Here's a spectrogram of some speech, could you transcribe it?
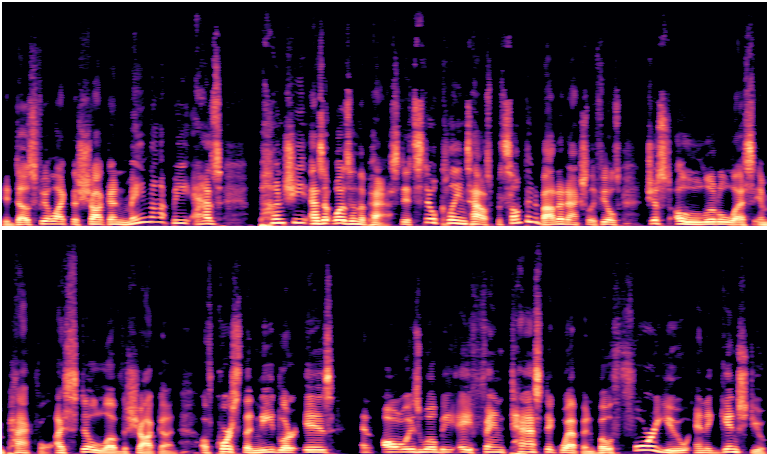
it does feel like the shotgun may not be as punchy as it was in the past. It still cleans house, but something about it actually feels just a little less impactful. I still love the shotgun. Of course, the Needler is and always will be a fantastic weapon, both for you and against you.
